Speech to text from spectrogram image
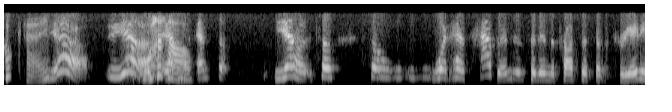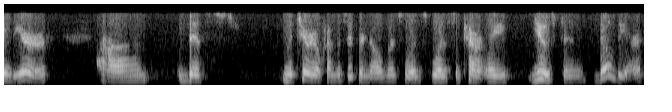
okay. Yeah, yeah. Wow. And, and so, yeah. So, so what has happened is that in the process of creating the Earth, um, this material from the supernovas was was apparently used to build the Earth,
